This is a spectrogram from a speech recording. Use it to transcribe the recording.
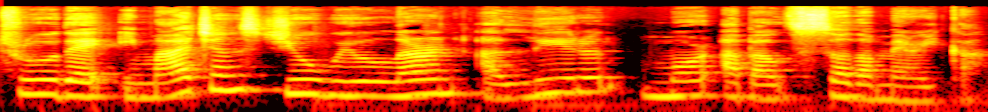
through the images you will learn a little more about South America.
